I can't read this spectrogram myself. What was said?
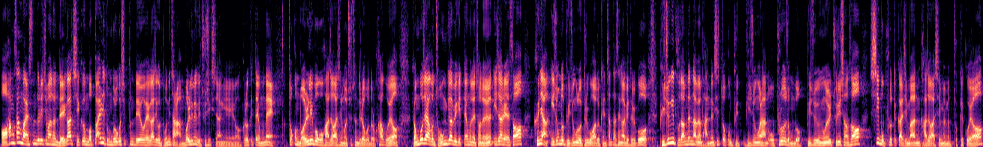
어, 항상 말씀드리지만은 내가 지금 뭐 빨리 돈 벌고 싶은데요 해가지고 돈이 잘 안 벌리는 게 주식시장이에요. 그렇기 때문에 조금 멀리 보고 가져가시는 걸 추천드려보도록 하고요. 경보제약은 좋은 기업이기 때문에 저는 이 자리에서 그냥 이 정도 비중으로 들고 가도 괜찮다 생각이 들고 비중이 부담된다면 반등 시 조금 비, 비중을 한 5% 정도 비중을 줄이셔서 15%대까지만 가져가시면 좋겠고요.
